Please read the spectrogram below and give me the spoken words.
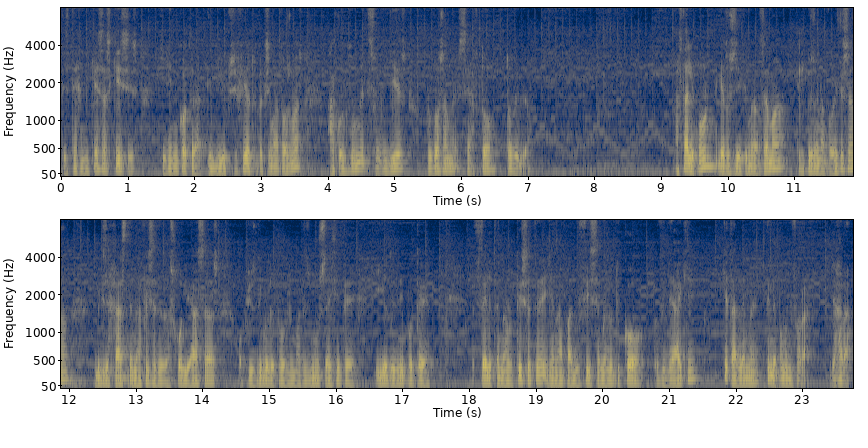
τις τεχνικές ασκήσεις και γενικότερα την πλειοψηφία του παίξήματός μας, ακολουθούμε τις οδηγίες που δώσαμε σε αυτό το βίντεο. Αυτά λοιπόν για το συγκεκριμένο θέμα, ελπίζω να βοήθησα. Μην ξεχάσετε να αφήσετε τα σχόλιά σας, οποιοδήποτε προβληματισμούς έχετε ή οτιδήποτε θέλετε να ρωτήσετε για να απαντηθεί σε μελλοντικό βιντεάκι και τα λέμε την επόμενη φορά. Γεια χαρά!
